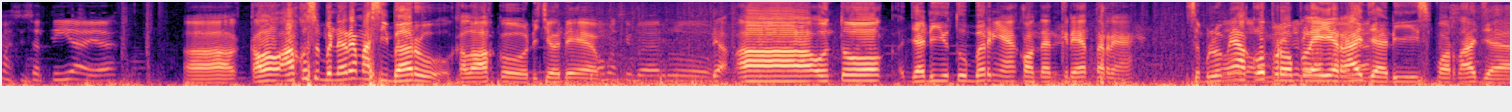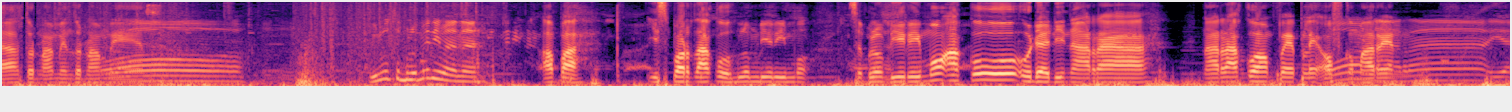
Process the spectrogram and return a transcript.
Kita masih setia ya. Eh, kalau aku sebenarnya masih baru kalau aku di CODM. Oh masih baru. Da- eh, untuk jadi youtubernya, content creatornya. Sebelumnya Oh, aku pro player ya? aja di sport aja, turnamen-turnamen. Oh. Dulu sebelumnya di mana? Apa? E-sport aku. Sebelum di Rimo. Sebelum di Rimo aku udah di Nara. Nara aku sampai playoff oh, kemarin. Nara. Iya,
